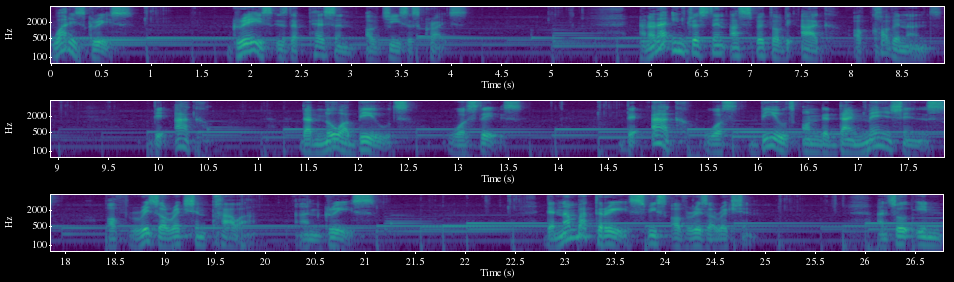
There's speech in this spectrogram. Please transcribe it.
What is grace? Grace is the person of Jesus Christ. Another interesting aspect of the Ark of Covenant, the Ark that Noah built, was this the Ark was built on the dimensions of resurrection power and grace. The number three speaks of resurrection. And so in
